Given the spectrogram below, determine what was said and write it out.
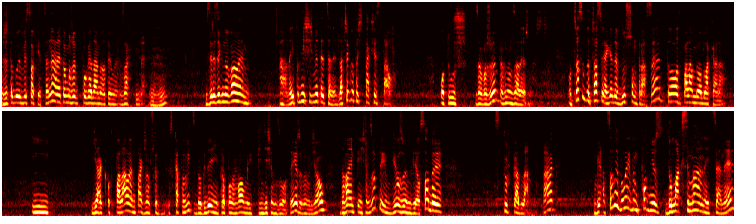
że to były wysokie ceny, ale to może pogadamy o tym za chwilę. Mhm. Zrezygnowałem. A, no i podnieśliśmy te ceny. Dlaczego to się, tak się stało? Otóż zauważyłem pewną zależność. Od czasu do czasu, jak jedę w dłuższą trasę, to odpalam BlaBlaCara. I jak odpalałem tak, że na przykład z Katowic do Gdyni proponowało mi 50 zł, żebym wziął, dawałem 50 zł, wiozłem dwie osoby, stówka dla mnie, tak? Mówię, a co by było, jakbym podniósł do maksymalnej ceny,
